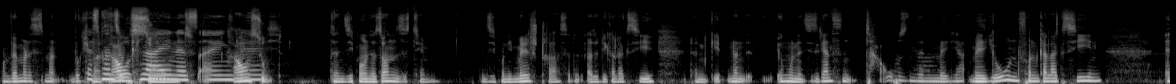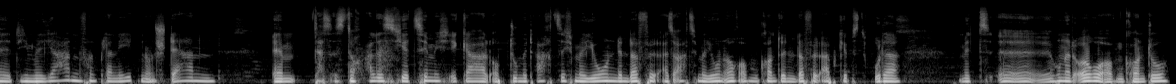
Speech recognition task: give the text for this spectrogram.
Und wenn man das mal wirklich Dass mal so rauszoomt, eigentlich. rauszoomt, dann sieht man unser Sonnensystem. Dann sieht man die Milchstraße, also die Galaxie. Dann geht dann irgendwann diese ganzen tausenden Milliard Millionen von Galaxien, äh, die Milliarden von Planeten und Sternen. Ähm, das ist doch alles hier ziemlich egal, ob du mit 80 Millionen den Löffel, also 80 Millionen Euro auf dem Konto den Löffel abgibst oder mit äh, 100 Euro auf dem Konto.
